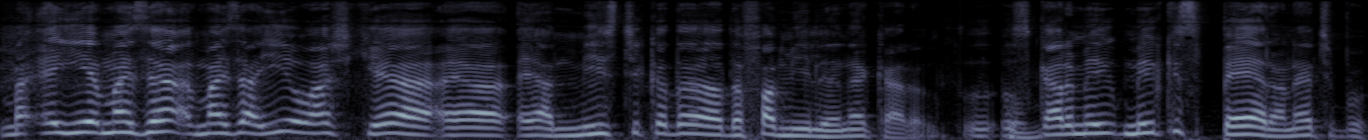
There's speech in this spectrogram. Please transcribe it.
Mas, é- mas, é, mas aí eu acho que é, a- é, é a mística da, da família, né, cara? Os caras meio, meio que esperam, né? Tipo,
